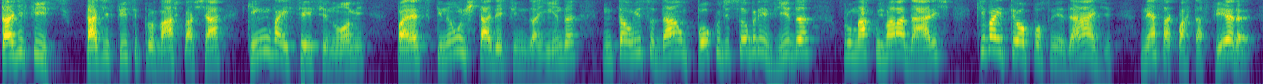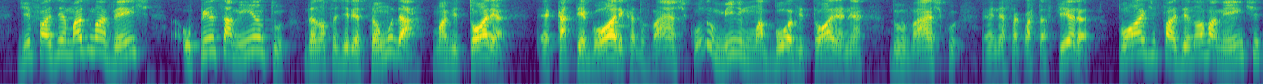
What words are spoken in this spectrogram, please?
tá difícil, tá difícil para o Vasco achar quem vai ser esse nome, parece que não está definido ainda, então isso dá um pouco de sobrevida para o Marcos Valadares, que vai ter a oportunidade, nessa quarta-feira, de fazer mais uma vez o pensamento da nossa direção mudar. Uma vitória é, categórica do Vasco, ou no mínimo uma boa vitória né, do Vasco é, nessa quarta-feira, pode fazer novamente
